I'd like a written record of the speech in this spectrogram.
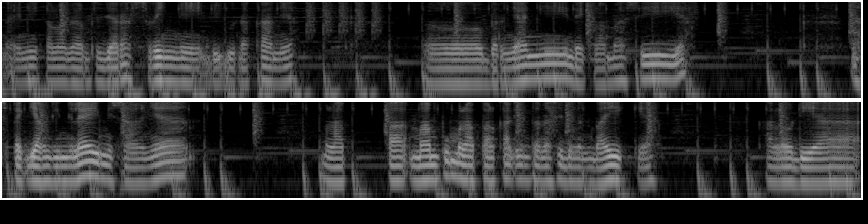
Nah ini kalau dalam sejarah sering nih digunakan ya. E, bernyanyi, deklamasi ya. Aspek yang dinilai misalnya melapa, mampu melapalkan intonasi dengan baik ya. Kalau dia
